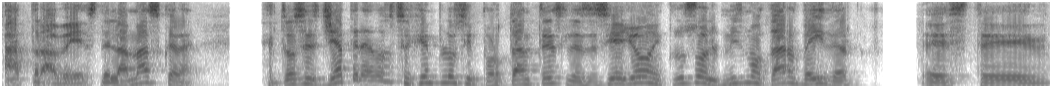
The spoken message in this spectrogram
a través de la máscara. Entonces ya tenemos ejemplos importantes, les decía yo, incluso el mismo Darth Vader, este,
